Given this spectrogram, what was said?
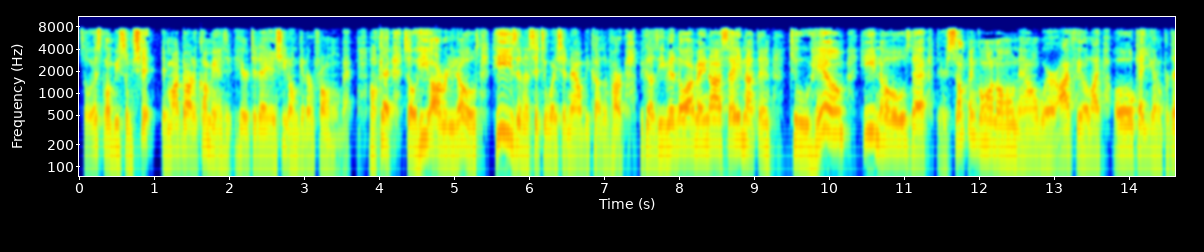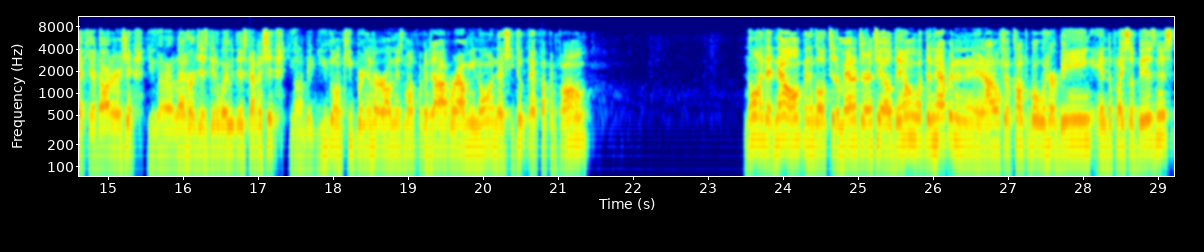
So it's gonna be some shit if my daughter come in here today and she don't get her phone back. Okay, so he already knows he's in a situation now because of her. Because even though I may not say nothing to him, he knows that there's something going on now where I feel like, oh, okay, you're gonna protect your daughter and shit. You're gonna let her just get away with this kind of shit. You're gonna be, you gonna keep bringing her on this motherfucking job around me, knowing that she took that fucking phone knowing that now I'm gonna go to the manager and tell them what didn't happen, and, and, I don't feel comfortable with her being in the place of business.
